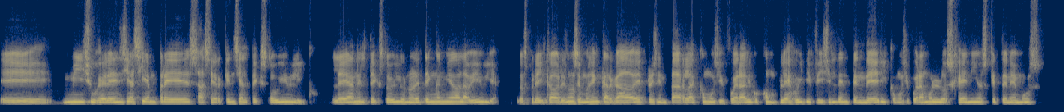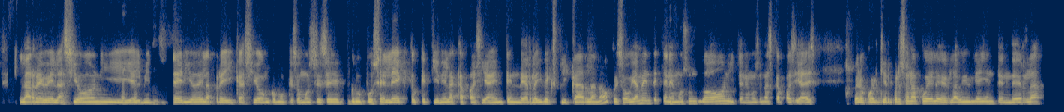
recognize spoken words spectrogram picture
eh, mi sugerencia siempre es acérquense al texto bíblico, lean el texto bíblico, no le tengan miedo a la Biblia los predicadores nos hemos encargado de presentarla como si fuera algo complejo y difícil de entender y como si fuéramos los genios que tenemos la revelación y el ministerio de la predicación, como que somos ese grupo selecto que tiene la capacidad de entenderla y de explicarla, ¿no? Pues obviamente tenemos un don y tenemos unas capacidades, pero cualquier persona puede leer la Biblia y entenderla.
